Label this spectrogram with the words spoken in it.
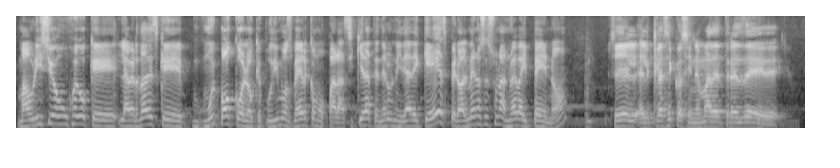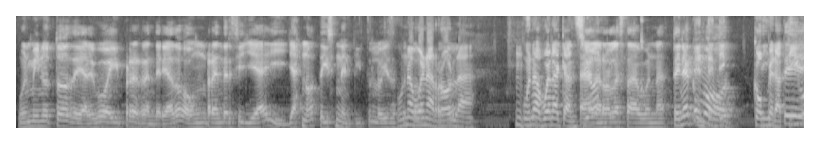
Mauricio, un juego que la verdad es que muy poco lo que pudimos ver como para siquiera tener una idea de qué es, pero al menos es una nueva IP, ¿no? Sí, el, clásico cinema de 3 de un minuto de algo ahí pre-rendereado o un render CGI y ya no te dicen el título y Una buena rola. Una buena canción. Ah, la rola estaba buena. Tenía como cooperativo.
